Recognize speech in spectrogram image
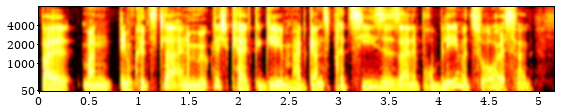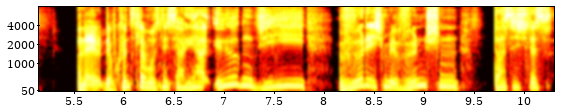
weil man dem Künstler eine Möglichkeit gegeben hat, ganz präzise seine Probleme zu äußern. Und der, der Künstler muss nicht sagen, ja, irgendwie würde ich mir wünschen, dass ich das,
